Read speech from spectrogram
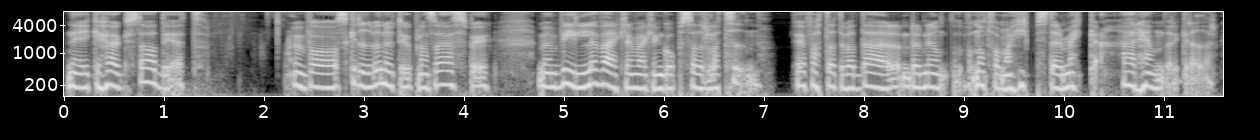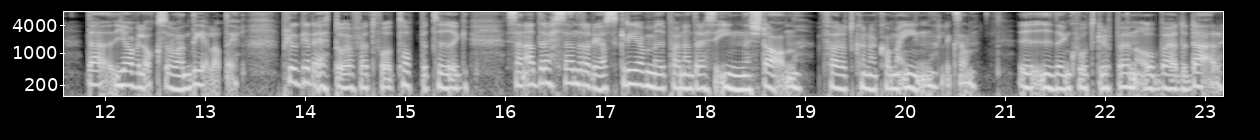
när jag gick i högstadiet var skriven ute i Upplands Väsby men ville verkligen, verkligen gå på Södra Latin. För jag fattade att det var där, det något- något form av hipstermecka. Här händer det grejer. Där, jag vill också vara en del av det. Pluggade ett år för att få toppbetyg. Sen adressändrade jag, skrev mig på en adress i innerstan för att kunna komma in liksom, i, i den kvotgruppen och började där.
